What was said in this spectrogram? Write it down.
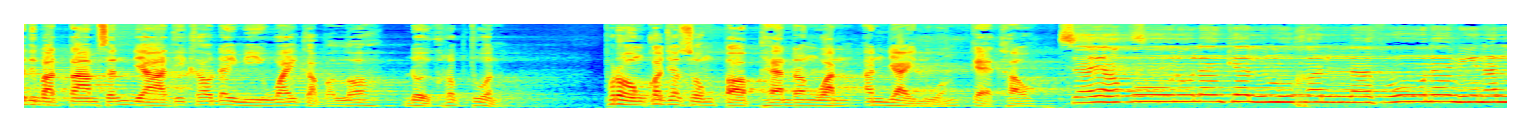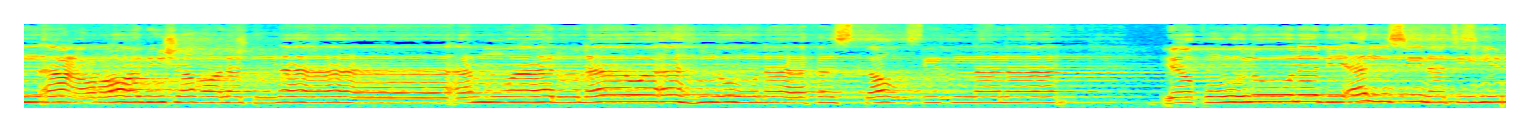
ปฏิบัติตามสัญญาที่เขาได้มีไว้กับอัลลอฮ์โดยครบถ้วน พระองค์ก็จะทรงตอบแทนรางวัลอันใหญ่หลวงแก่เขา سيقول لك المخلفون من الأعراب شغلتنا أموالنا وأهلنا فاستغفر لنا يقولون بألسنتهم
